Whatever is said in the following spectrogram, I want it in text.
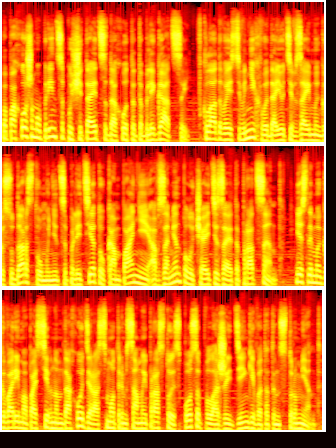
По похожему принципу считается доход от облигаций. Вкладываясь в них, вы даете взаймы государству, муниципалитету, компании, а взамен получаете за это процент. Если мы говорим о пассивном доходе, рассмотрим самый простой способ вложить деньги в этот инструмент.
